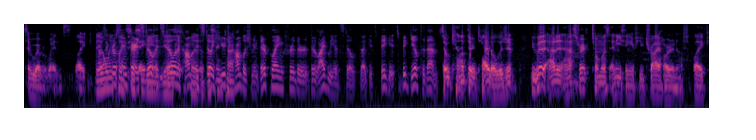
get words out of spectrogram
to whoever wins. Like They How's it only grossly unfair? It's still it's still an yes, accom- it's still a huge time- accomplishment. They're playing for their their livelihood still. Like it's big. It's a big deal to them. so count their title. Legit. You could add an asterisk to almost anything if you try hard enough. Like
